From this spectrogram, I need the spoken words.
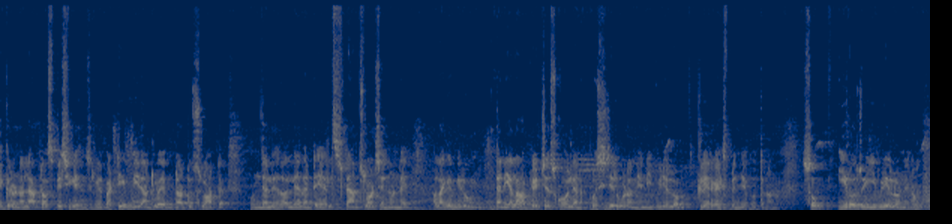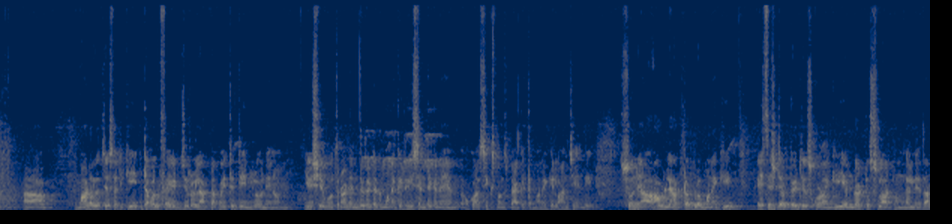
దగ్గర ఉన్న ల్యాప్టాప్ స్పెసిఫికేషన్స్ని బట్టి మీ దాంట్లో ఎం టూ స్లాట్ ఉందా లేదా? లేదంటే ర్యామ్ స్లాట్స్ ఎన్ని ఉన్నాయి? అలాగే మీరు దాన్ని ఎలా అప్డేట్ చేసుకోవాలి అనే ప్రొసీజర్ కూడా నేను ఈ వీడియోలో క్లియర్గా ఎక్స్ప్లెయిన్ చేయబోతున్నాను. సో ఈరోజు ఈ వీడియోలో నేను మోడల్ వచ్చేసరికి double five eight zero laptop అయితే దీనిలో నేను యూస్ చేయబోతున్నాను. ఎందుకంటే అది మనకి రీసెంట్గానే ఒక సిక్స్ మంత్స్ బ్యాక్ అయితే మనకి లాంచ్ అయింది. సో ఆ ల్యాప్టాప్లో మనకి ఎస్ఎస్డి అప్డేట్ చేసుకోవడానికి ఎం టూ స్లాట్ ఉందా లేదా?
